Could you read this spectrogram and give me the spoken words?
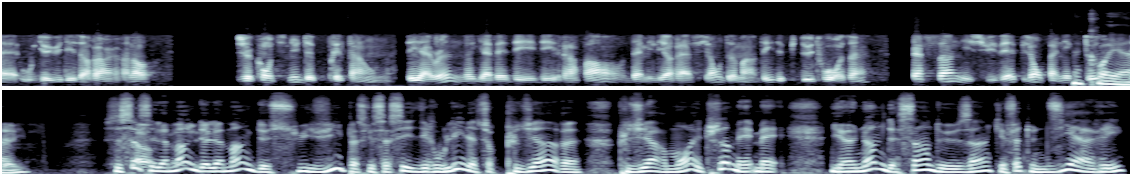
euh, où il y a eu des horreurs. Alors, je continue de prétendre. Et Aaron, là, il y avait des, rapports d'amélioration demandés depuis deux, trois ans. Personne n'y suivait, puis là, on panique tous. C'est ça, Ah, c'est le ben, manque de le manque de suivi parce que ça s'est déroulé là, sur plusieurs euh, plusieurs mois et tout ça. Mais mais il y a un homme de 102 ans qui a fait une diarrhée.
